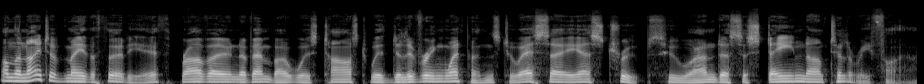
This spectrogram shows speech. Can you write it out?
On the night of May the 30th, Bravo November was tasked with delivering weapons to SAS troops who were under sustained artillery fire.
